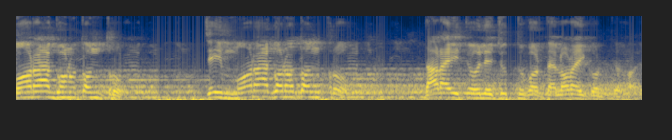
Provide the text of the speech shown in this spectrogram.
মরা গণতন্ত্র, যেই মরা গণতন্ত্র দাঁড়াইতে হলে যুদ্ধ করতে লড়াই করতে হয়।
